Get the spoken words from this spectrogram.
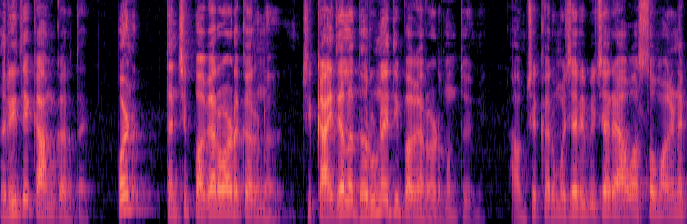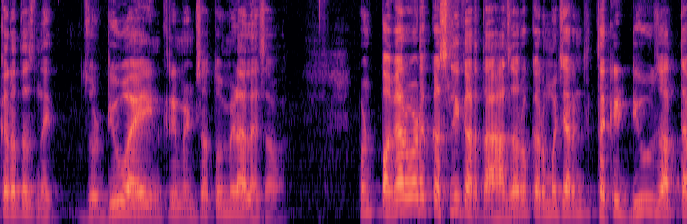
तरी ते काम करत आहेत पण त्यांची पगारवाढ करणं जी कायद्याला धरू आहे ती पगारवाढ म्हणतोय मी. आमचे कर्मचारी बिचारे आवास्तव मागण्या करतच नाहीत. जो ड्यू आहे इन्क्रीमेंटचा तो मिळालाच हवा पण पगारवाढ कसली करता? हजारो कर्मचाऱ्यांची थकीत ड्यूज आत्ता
